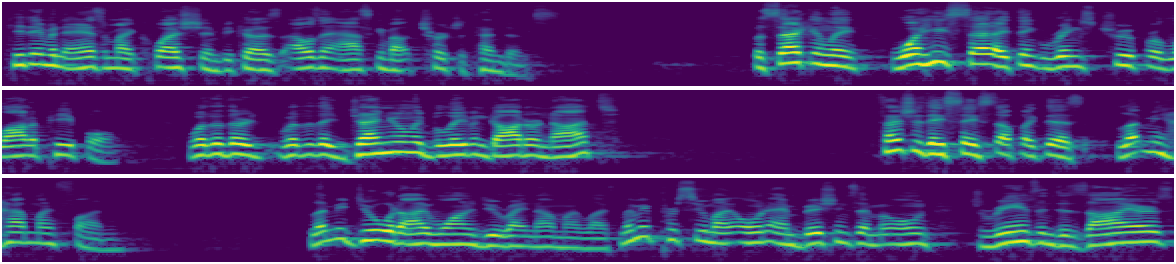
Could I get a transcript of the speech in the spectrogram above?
he didn't even answer my question because I wasn't asking about church attendance. But secondly, what he said, I think, rings true for a lot of people, whether, they're, whether they genuinely believe in God or not. Essentially, they say stuff like this Let me have my fun. Let me do what I want to do right now in my life. Let me pursue my own ambitions and my own dreams and desires.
